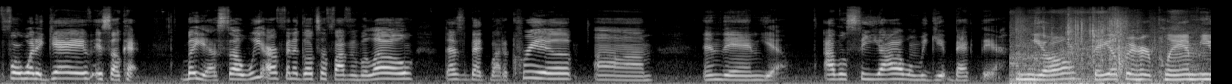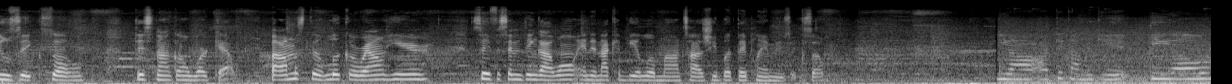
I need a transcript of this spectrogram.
for what it gave, it's okay. But yeah, so we are finna go to five and below. That's back by the crib. Um, and then yeah, I will see y'all when we get back there. Y'all, they up in here playing music, so this not gonna work out. But I'ma still look around here, see if it's anything I want, and then I can be a little montagey. But they playing music, so. Y'all, I think I'm gonna get Theo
